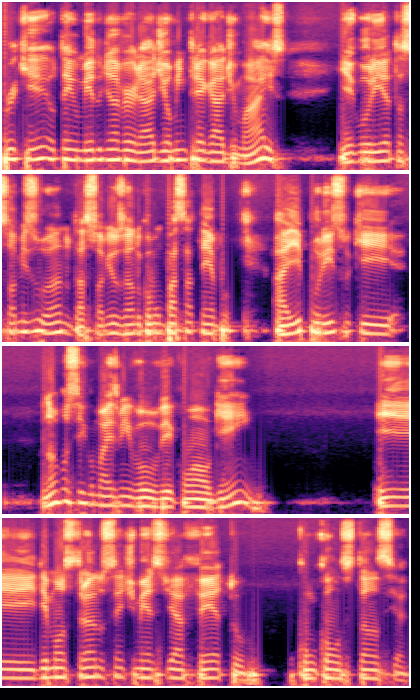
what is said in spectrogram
porque eu tenho medo de, na verdade, eu me entregar demais e a guria tá só me zoando, tá só me usando como um passatempo. Aí por isso que não consigo mais me envolver com alguém e demonstrando sentimentos de afeto com constância.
